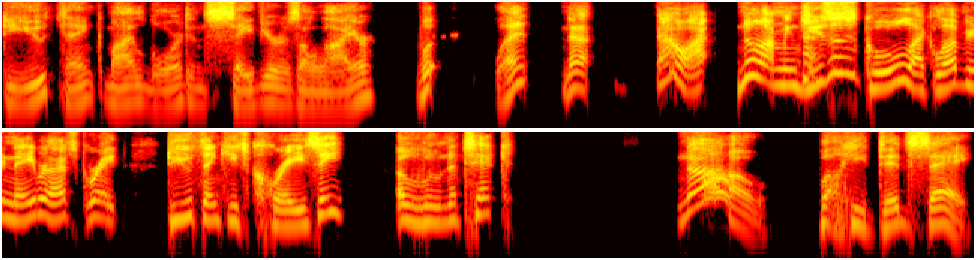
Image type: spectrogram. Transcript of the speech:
do you think my lord and savior is a liar? What what? No no, I no, I mean Jesus is cool. Like love your neighbor, that's great. Do you think he's crazy? A lunatic? No. Well, he did say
